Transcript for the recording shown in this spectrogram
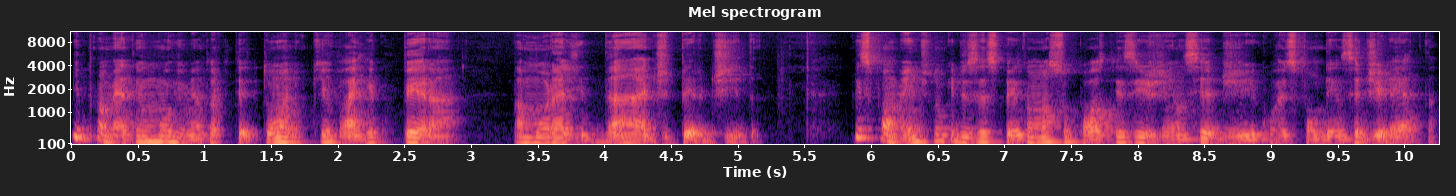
e prometem um movimento arquitetônico que vai recuperar a moralidade perdida, principalmente no que diz respeito a uma suposta exigência de correspondência direta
